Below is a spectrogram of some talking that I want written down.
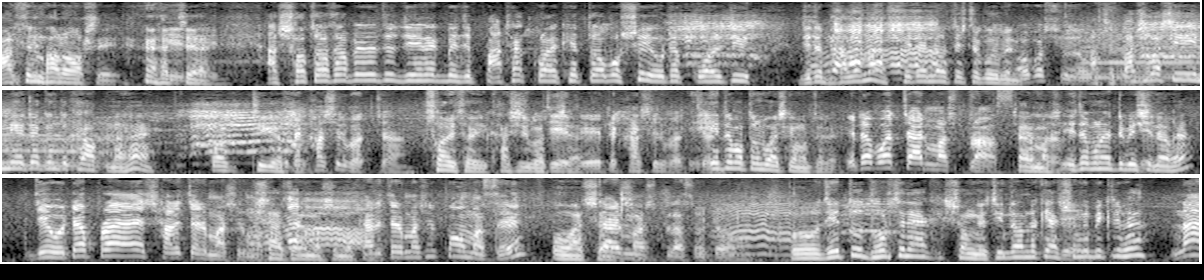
পার্সেন্ট ভালো আসে। আচ্ছা আর সচরাচর আপনাদের তো জেনে রাখবেন যে পাঠা ক্রয় ক্ষেত্রে অবশ্যই ওটা কোয়ালিটি যেটা ভালো না সেটা নেওয়ার চেষ্টা করবেন। অবশ্যই আচ্ছা। পাশাপাশি এই মেয়েটা কিন্তু খারাপ না হ্যাঁ? ঠিক আছে। এটা খাসির বাচ্চা। সরি সরি খাসির বাচ্চা। এটা খাসির বাচ্চা। এটা বর্তমান বয়স কেমন চলে? এটা বয়স চার মাস প্লাস চার মাস। এটা মনে হয় একটু বেশি না ভাই যে ওটা প্রায় সাড়ে চার মাসের মতো। সাড়ে চার মাসের মতো। সাড়ে চার মাসের কম আছে। ও আচ্ছা চার আচ্ছা। মাস প্লাস ওইটাও। তো যেহেতু ধরছেন একসঙ্গে চিন্তা ভাবনা কি একসঙ্গে বিক্রি ভাই না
